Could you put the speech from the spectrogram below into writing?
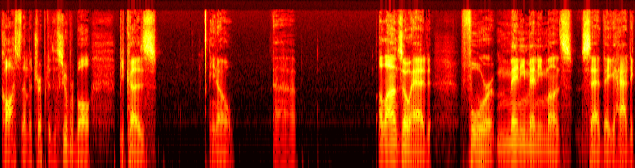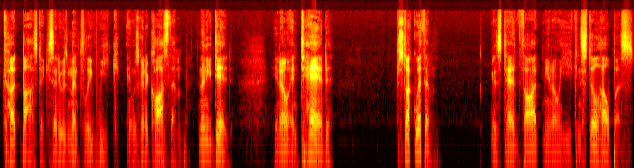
cost them a trip to the Super Bowl because, you know, uh, Alonzo had for many, many months said they had to cut Bostick. He said he was mentally weak and was going to cost them. And then he did, you know, and Ted stuck with him because Ted thought, you know, he can still help us.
